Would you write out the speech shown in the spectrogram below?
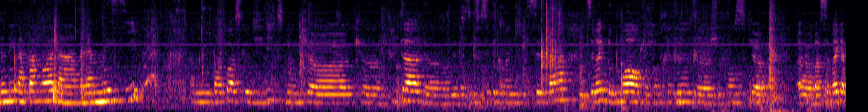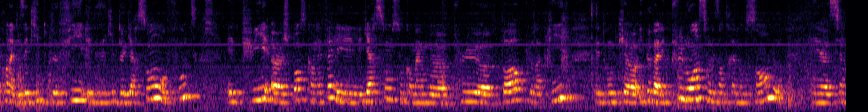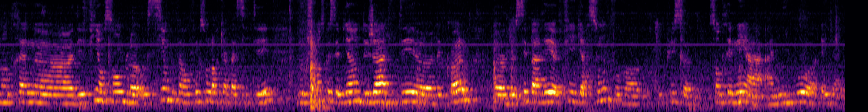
donner la parole à Madame Messi. Par rapport à ce que vous dites, donc que plus tard, on est dans une société quand même qui sépare. C'est vrai que donc moi, en tant qu'entraîneuse, je pense que bah, c'est vrai qu'après on a des équipes de filles et des équipes de garçons au foot. Et puis, euh, je pense qu'en effet, les, garçons sont quand même euh, plus euh, forts, plus rapides, et donc ils peuvent aller plus loin si on les entraîne ensemble. Et si on entraîne des filles ensemble aussi, on peut faire en fonction de leurs capacités. Donc je pense que c'est bien déjà l'idée d'école de séparer filles et garçons pour, qu'ils puissent s'entraîner à, à niveau égal.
